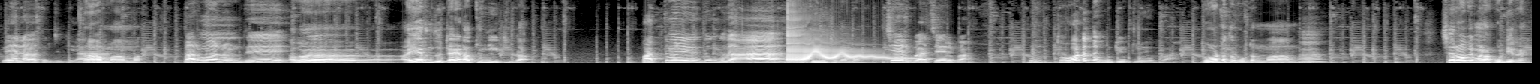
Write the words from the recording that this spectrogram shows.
வேலை பார்த்துட்டு இருக்கியா? ஆமாம் ஆமாம் மருமகன் வந்து அவ அயர்ந்து டயர்டாக தூங்கிட்டு இருக்கா. பத்து மணில தூங்குதா. சரிப்பா சரிப்பா. தோட்டத்தை கூட்டி விட்டுருவேப்பா. தோட்டத்தை கூட்டணுமா? சரி ஓகேம்மா நான் கூட்டிடுறேன்.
